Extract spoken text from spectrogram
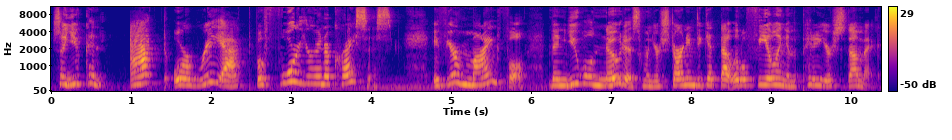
so you can act or react before you're in a crisis. If you're mindful, then you will notice when you're starting to get that little feeling in the pit of your stomach.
